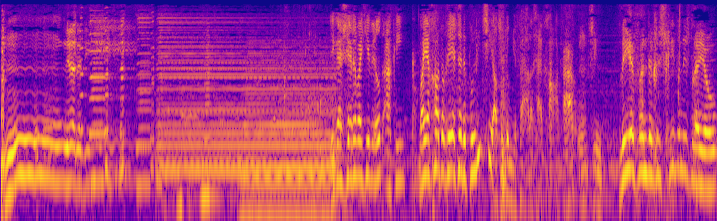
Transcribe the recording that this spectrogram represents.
Mm, ja, dat die... Je kan zeggen wat je wilt, Akkie. Maar je gaat toch eerst naar de politie als het om je veiligheid gaat. Ah, onzin. Leer van de geschiedenis, Leo.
